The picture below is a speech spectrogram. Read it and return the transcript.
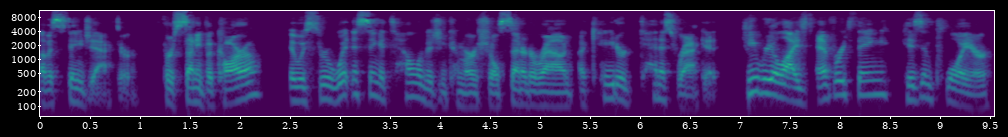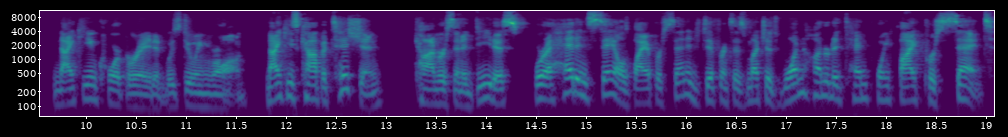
of a stage actor. For Sonny Vaccaro, it was through witnessing a television commercial centered around a catered tennis racket he realized everything his employer, Nike Incorporated, was doing wrong. Nike's competition, Converse and Adidas, were ahead in sales by a percentage difference as much as 110.5%.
